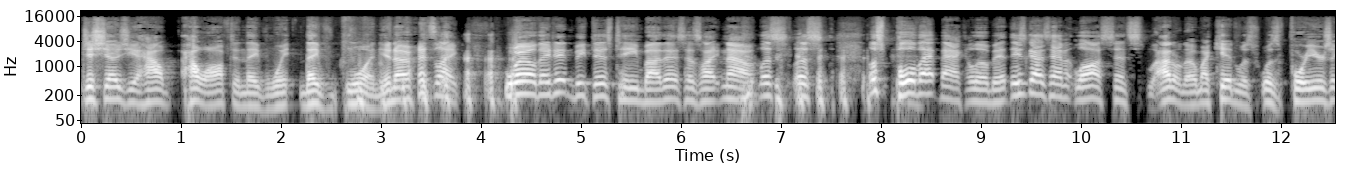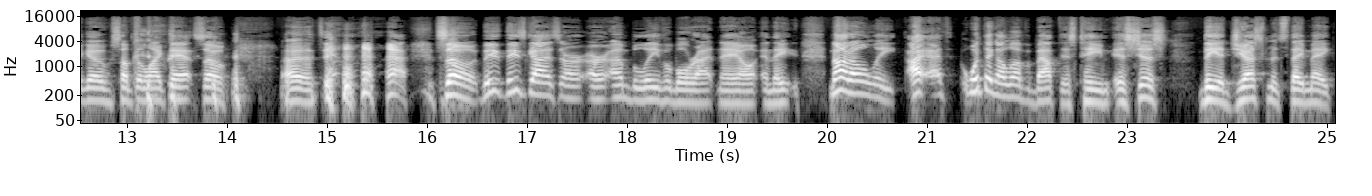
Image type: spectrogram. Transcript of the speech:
just shows you how how often they've win, they've won. You know, it's like, well, they didn't beat this team by this. It's like, now let's let's let's pull that back a little bit. These guys haven't lost since I don't know. My kid was was four years ago, something like that. So. Uh, so these, these guys are, are unbelievable right now, and they not only I, I one thing I love about this team is just the adjustments they make.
